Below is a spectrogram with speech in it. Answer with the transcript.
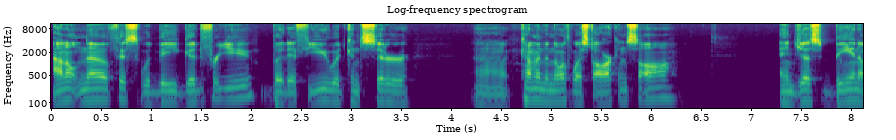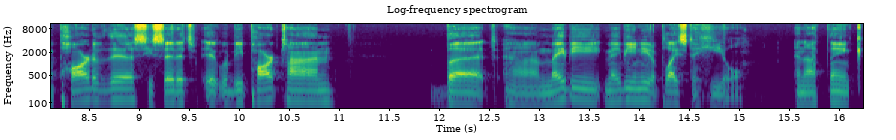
I don't know if this would be good for you, but if you would consider uh, coming to Northwest Arkansas and just being a part of this, he said it's it would be part time, but uh, maybe maybe you need a place to heal, and I think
